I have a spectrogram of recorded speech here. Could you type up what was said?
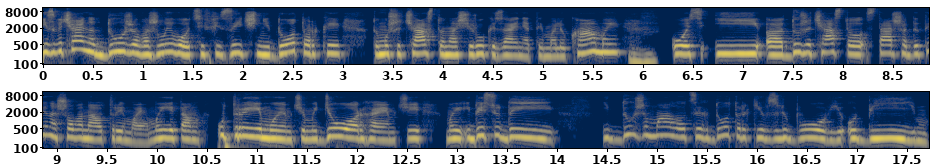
І, звичайно, дуже важливо ці фізичні доторки, тому що часто наші руки зайняті малюками. Мгм. Ось і е, дуже часто старша дитина, що вона отримує? Ми її там утримуємо, чи ми дьоргаємо, чи ми іди сюди. І дуже мало цих доторків з любов'ю, обійм,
